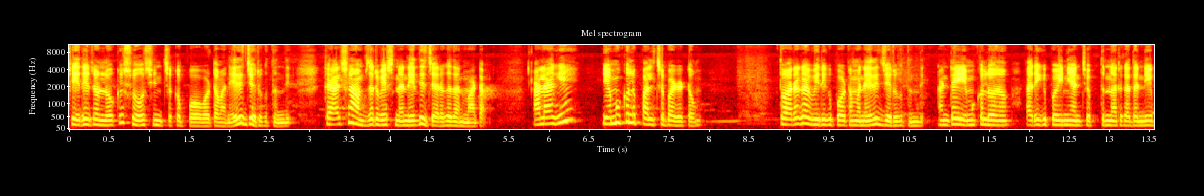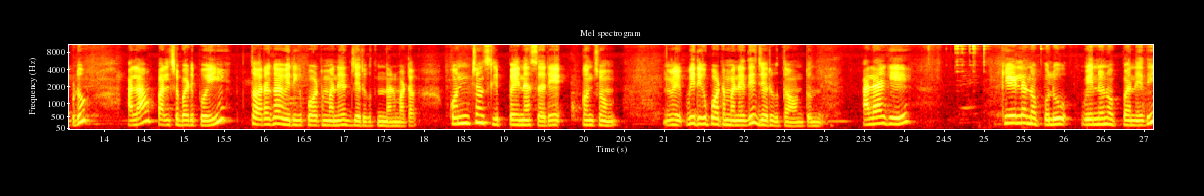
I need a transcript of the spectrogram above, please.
శరీరంలోకి శోషించకపోవటం అనేది జరుగుతుంది. కాల్షియం అబ్జర్వేషన్ అనేది జరగదనమాట అలాగే ఎముకలు పలచబడటం త్వరగా విరిగిపోవటం అనేది జరుగుతుంది. అంటే ఎముకలు అరిగిపోయినాయి అని చెప్తున్నారు కదండి ఇప్పుడు అలా పలచబడిపోయి త్వరగా విరిగిపోవటం అనేది జరుగుతుంది అనమాట కొంచెం స్లిప్ అయినా సరే కొంచెం విరిగిపోవటం అనేది జరుగుతూ ఉంటుంది. అలాగే కీళ్ళ నొప్పులు వెన్ను నొప్పి అనేది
